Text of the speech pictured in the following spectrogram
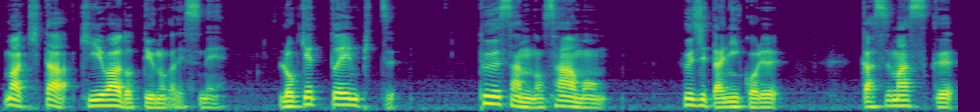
まあ来たキーワードっていうのがですね、ロケット鉛筆、プーさんのサーモン、藤田ニコル、ガスマスク、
